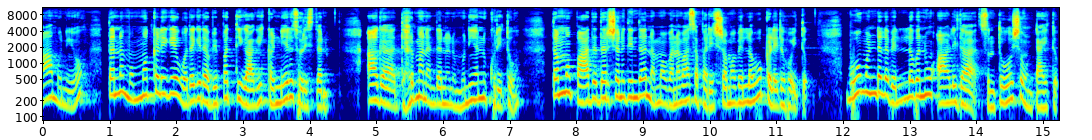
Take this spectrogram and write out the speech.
ಆ ಮುನಿಯು ತನ್ನ ಮೊಮ್ಮಕ್ಕಳಿಗೆ ಒದಗಿದ ವಿಪತ್ತಿಗಾಗಿ ಕಣ್ಣೀರು ಸುರಿಸಿದನು. ಆಗ ಧರ್ಮನಂದನನು ಮುನಿಯನ್ನು ಕುರಿತು ತಮ್ಮ ಪಾದದರ್ಶನದಿಂದ ನಮ್ಮ ವನವಾಸ ಪರಿಶ್ರಮವೆಲ್ಲವೂ ಕಳೆದು ಹೋಯಿತು. ಭೂಮಂಡಲವೆಲ್ಲವನ್ನೂ ಆಳಿದ ಸಂತೋಷ ಉಂಟಾಯಿತು.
